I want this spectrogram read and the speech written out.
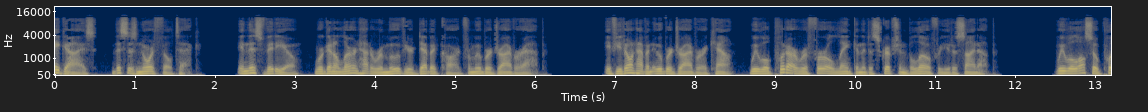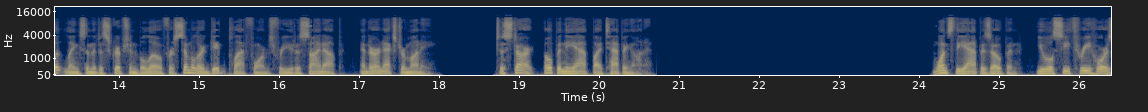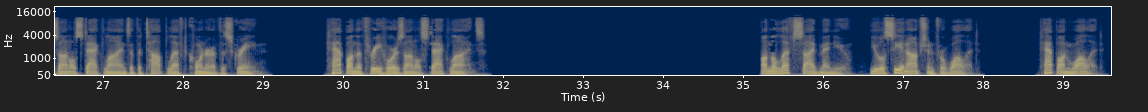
Hey guys, this is Northville Tech. In this video, we're going to learn how to remove your debit card from Uber Driver app. If you don't have an Uber Driver account, we will put our referral link in the description below for you to sign up. We will also put links in the description below for similar gig platforms for you to sign up and earn extra money. To start, open the app by tapping on it. Once the app is open, you will see three horizontal stack lines at the top left corner of the screen. Tap on the three horizontal stack lines. On the left side menu, you will see an option for Wallet. Tap on Wallet.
